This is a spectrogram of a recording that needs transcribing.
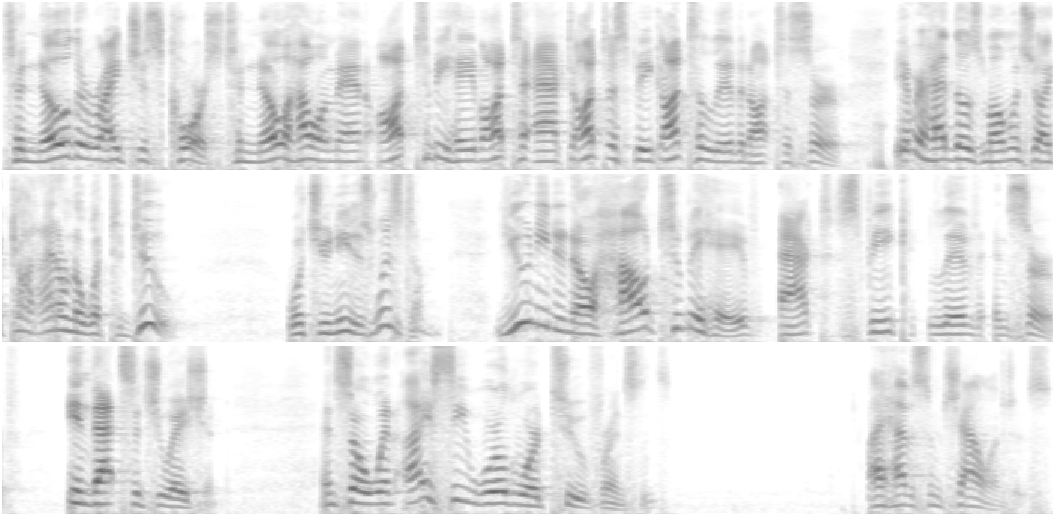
to know the righteous course, to know how a man ought to behave, ought to act, ought to speak, ought to live, and ought to serve. You ever had those moments you're like, God, I don't know what to do? What you need is wisdom. You need to know how to behave, act, speak, live, and serve in that situation. And so when I see World War II, for instance, I have some challenges.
